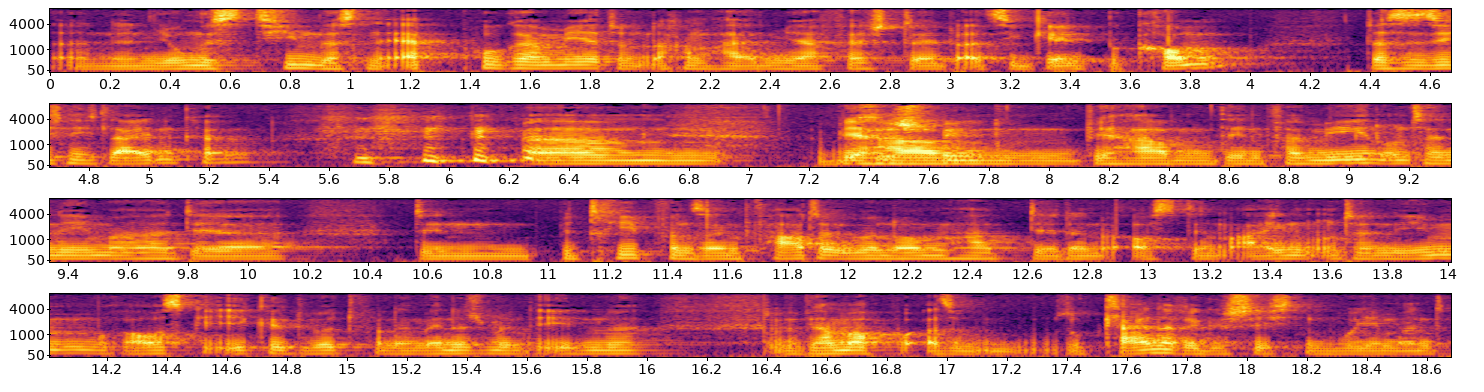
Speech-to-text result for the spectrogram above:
ein junges Team, das eine App programmiert und nach einem halben Jahr feststellt, als sie Geld bekommen, dass sie sich nicht leiden können. ähm, wir, haben, wir haben den Familienunternehmer, der den Betrieb von seinem Vater übernommen hat, der dann aus dem eigenen Unternehmen rausgeekelt wird von der Management-Ebene. Wir haben auch also so kleinere Geschichten, wo jemand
